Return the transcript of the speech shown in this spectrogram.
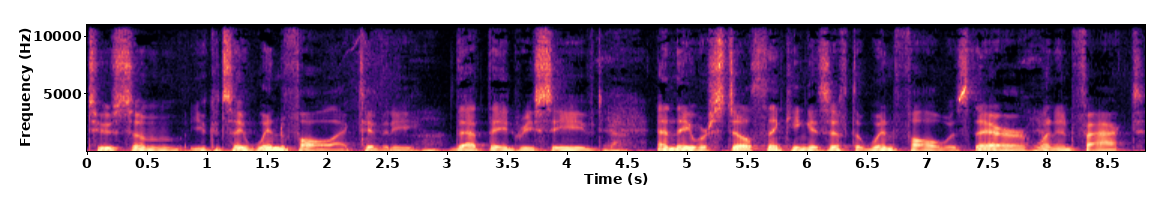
to some, you could say, windfall activity huh. that they'd received. Yeah. And they were still thinking as if the windfall was there yeah. when in fact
